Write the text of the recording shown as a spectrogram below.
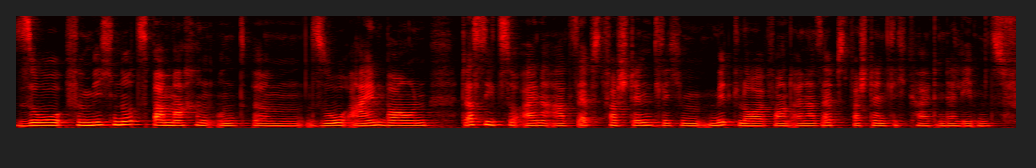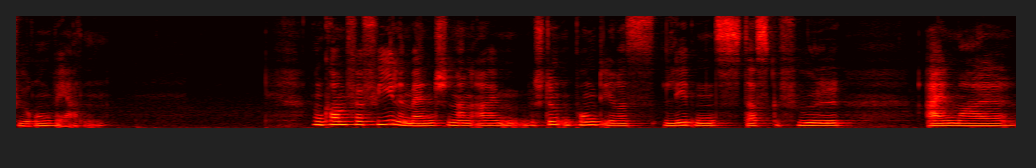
so für mich nutzbar machen und ähm, so einbauen, dass sie zu einer Art selbstverständlichem Mitläufer und einer Selbstverständlichkeit in der Lebensführung werden. Nun kommt für viele Menschen an einem bestimmten Punkt ihres Lebens das Gefühl, einmal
